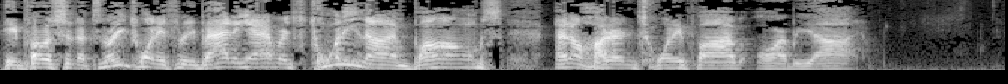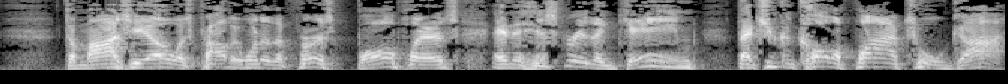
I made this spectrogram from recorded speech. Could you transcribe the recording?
He posted a 323 batting average, 29 bombs, and 125 RBI. DiMaggio was probably one of the first ball players in the history of the game that you could call a five tool guy.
